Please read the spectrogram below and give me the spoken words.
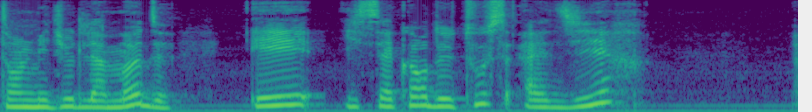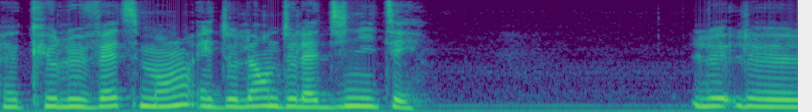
dans le milieu de la mode, et ils s'accordent tous à dire euh, que le vêtement est de l'ordre de la dignité. Le, le,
